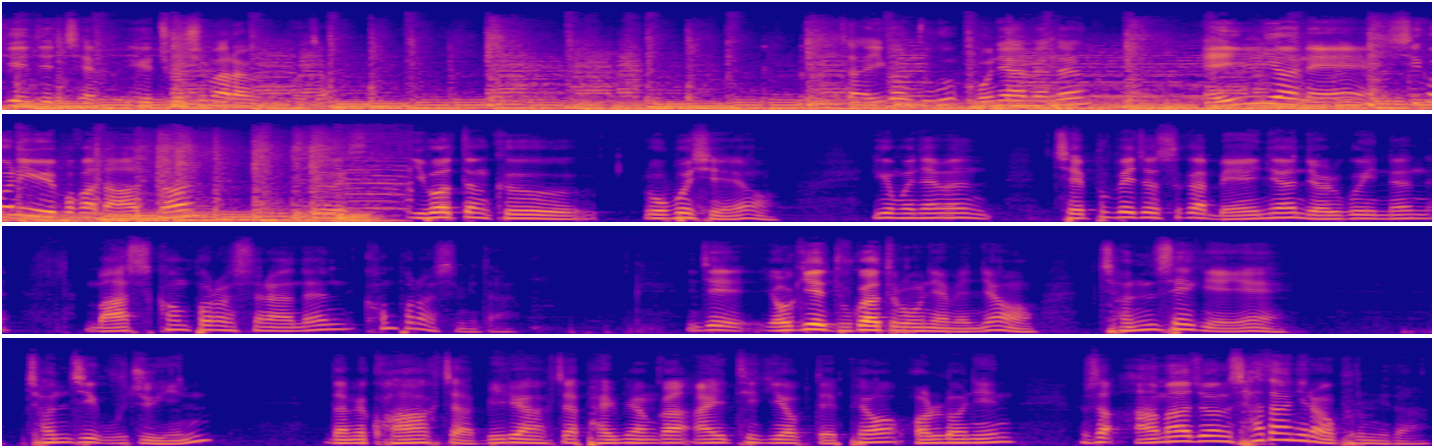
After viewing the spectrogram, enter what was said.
이게 이제 제, 이게 조심하라고 하는 거죠. 자 이건 누구 뭐냐면은 에일리언에 시고니 위버가 나왔던 그 입었던 그 로봇이에요. 이게 뭐냐면 제프 베조스가 매년 열고 있는 마스 컨퍼런스라는 컨퍼런스입니다. 이제 여기에 누가 들어오냐면요. 전 세계에 전직 우주인, 그다음에 과학자, 미래학자, 발명가, IT 기업 대표, 언론인, 그래서 아마존 사단이라고 부릅니다.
